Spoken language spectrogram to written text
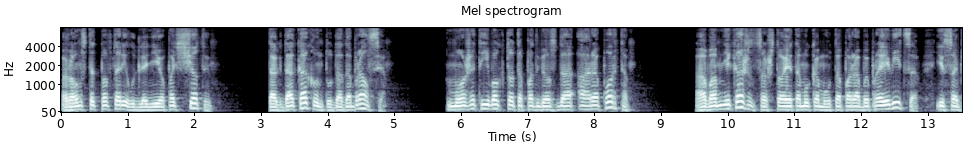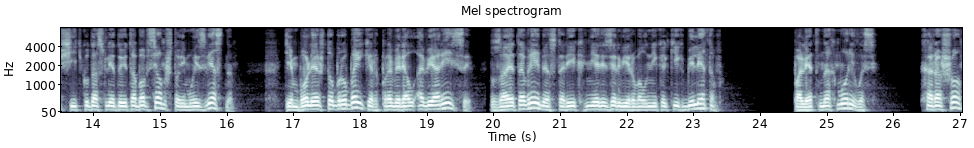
Ромстед повторил для нее подсчеты. Тогда как он туда добрался? Может, его кто-то подвез до аэропорта? А вам не кажется, что этому кому-то пора бы проявиться и сообщить куда следует обо всем, что ему известно? Тем более, что Брубейкер проверял авиарейсы. За это время старик не резервировал никаких билетов. Палет нахмурилась. «Хорошо.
